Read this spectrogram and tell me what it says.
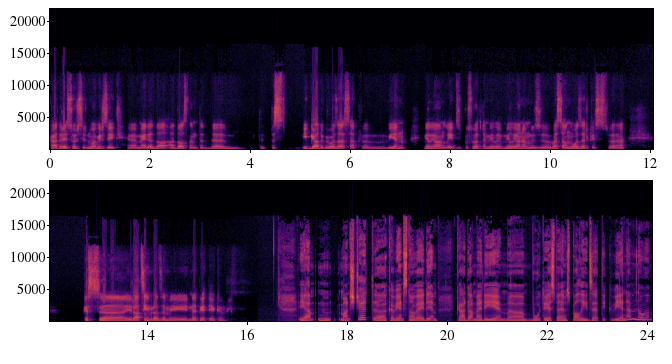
kāda resursi ir novirzīti mēdīju atbalstam, tad, tad tas ik gadu grozās ap vienu miljonu līdz pusotram miljonam uz veselu nozari, kas, kas ir acīm redzami nepietiekami. Jā, man šķiet, ka viens no veidiem, kādā medijiem būtu iespējams palīdzēt tik vienam no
